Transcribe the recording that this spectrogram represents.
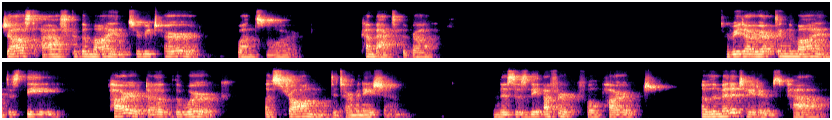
just ask the mind to return once more. Come back to the breath. Redirecting the mind is the part of the work of strong determination. This is the effortful part of the meditator's path.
